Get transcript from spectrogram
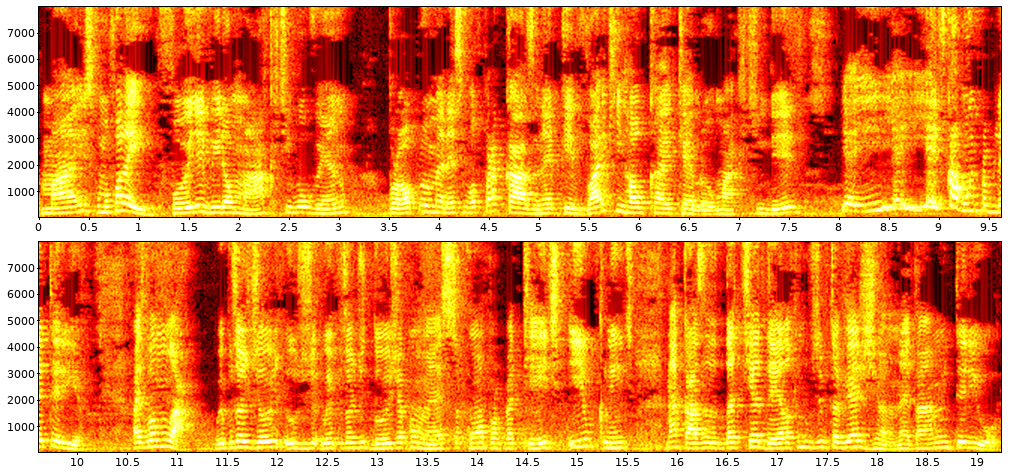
Mas, como eu falei, foi devido ao marketing envolvendo o próprio Homem-Aranha volta para casa, né? Porque vai que Hawkeye quebra o marketing dele e aí, e aí, e aí fica ruim pra bilheteria. Mas vamos lá. O episódio, de hoje, o episódio 2 já começa com a própria Kate e o Clint na casa da tia dela, que inclusive tá viajando, né? Tá no interior.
